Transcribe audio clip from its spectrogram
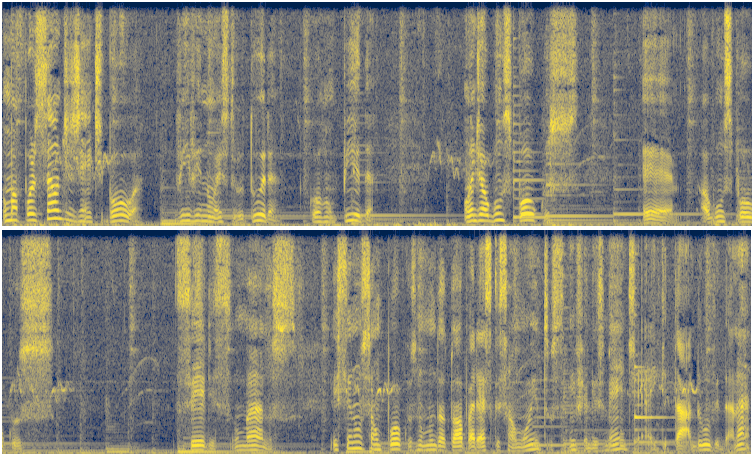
uma porção de gente boa vive numa estrutura corrompida, onde alguns poucos, é, alguns poucos seres humanos, e se não são poucos no mundo atual, parece que são muitos, infelizmente, é aí que está a dúvida, né?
